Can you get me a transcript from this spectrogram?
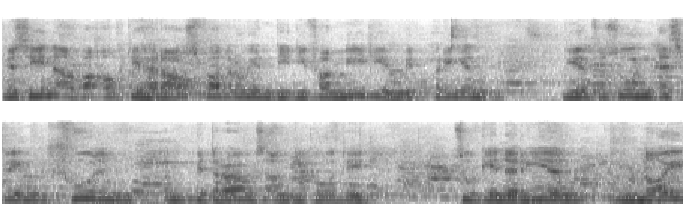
Wir sehen aber auch die Herausforderungen, die die Familien mitbringen. Wir versuchen deswegen Schulen und Betreuungsangebote zu generieren, neu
